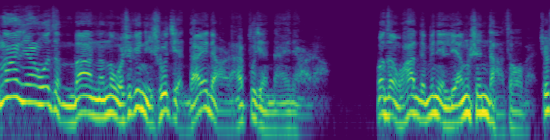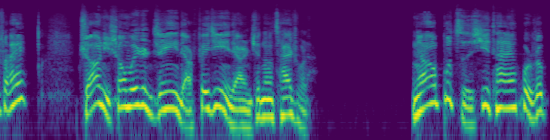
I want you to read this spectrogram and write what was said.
那你让我怎么办呢？那我是跟你说简单一点的，还不简单一点的？我怎我还得为你量身打造呗？就说，哎，只要你稍微认真一点、费劲一点，你就能猜出来。你要不仔细猜，或者说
